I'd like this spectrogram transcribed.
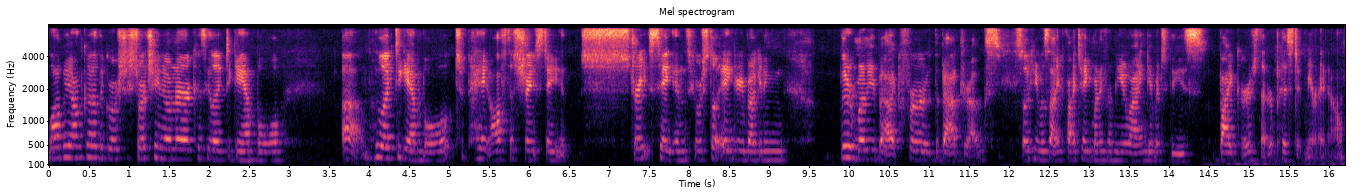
LaBianca, the grocery store chain owner, because he liked to gamble. Um, who liked to gamble to pay off the straight state straight Satans who were still angry about getting their money back for the bad drugs. So he was like, if I take money from you, I can give it to these bikers that are pissed at me right now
